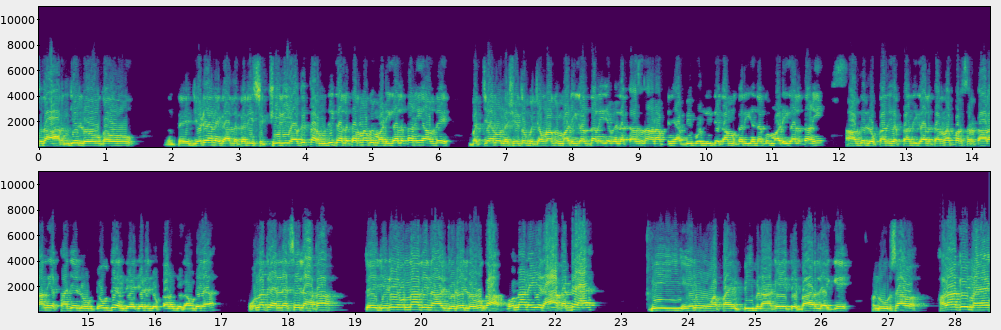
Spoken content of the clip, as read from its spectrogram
ਸੁਧਾਰਨ ਜੇ ਲੋਕ ਉਹ ਤੇ ਜਿਹੜਿਆਂ ਨੇ ਗੱਲ ਕਰੀ ਸਿੱਖੀ ਦੀ ਆਪਦੇ ਧਰਮ ਦੀ ਗੱਲ ਕਰਨਾ ਕੋਈ ਮਾੜੀ ਗੱਲ ਤਾਂ ਨਹੀਂ, ਆਪਦੇ ਬੱਚਿਆਂ ਨੂੰ ਨਸ਼ੇ ਤੋਂ ਬਚਾਉਣਾ ਕੋਈ ਮਾੜੀ ਗੱਲ ਤਾਂ ਨਹੀਂ, ਜਿਵੇਂ ਲੱਕਾ ਸਿਧਾਣਾ ਪੰਜਾਬੀ ਬੋਲੀ ਤੇ ਕੰਮ ਕਰੀ ਜਾਂਦਾ, ਕੋਈ ਮਾੜੀ ਗੱਲ ਤਾਂ ਨਹੀਂ, ਆਪਦੇ ਲੋਕਾਂ ਦੀ ਹੱਕਾਂ ਦੀ ਗੱਲ ਕਰਨਾ, ਪਰ ਸਰਕਾਰਾਂ ਦੀ ਅੱਖਾਂ 'ਚ ਲੋਕ ਚੁੱਭਦੇ ਹੁੰਦੇ ਆ, ਜਿਹੜੇ ਲੋਕਾਂ ਨੂੰ ਜਗਾਉਂਦੇ ਆ। ਉਹਨਾਂ ਤੇ ਐਨਐਸਏ ਲਾਤਾ ਤੇ ਜਿਹੜੇ ਉਹਨਾਂ ਦੇ ਨਾਲ ਜੁੜੇ ਲੋਕ ਆ, ਉਹਨਾਂ ਨੇ ਇਹ ਰਾਹ ਕੱਢਿਆ ਵੀ ਇਹਨੂੰ ਆਪਾਂ ਐਮਪੀ ਬਣਾ ਕੇ ਤੇ ਬਾਹਰ ਲੈ ਗਏ ਖੰਡੂਰ ਸਾਹਿਬ। ਹਾਲਾਂਕਿ ਮੈਂ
